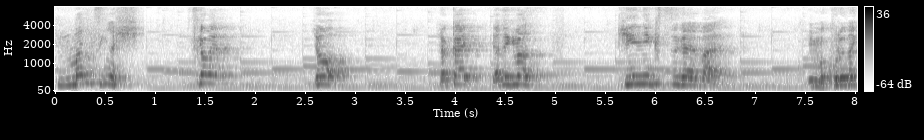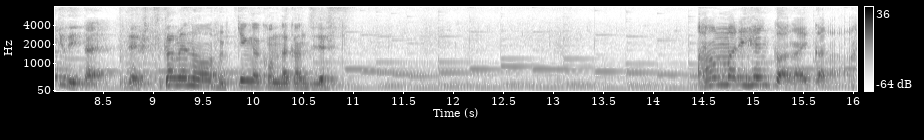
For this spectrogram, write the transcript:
また次の日2日目。今日100回やっていきます。筋肉痛がやばい。今これだけで痛い。で2日目の腹筋がこんな感じです。あんまり変化はないかな。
